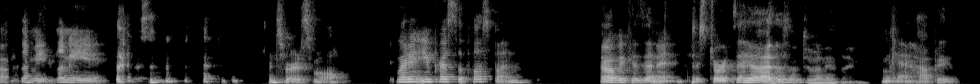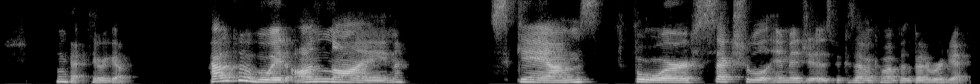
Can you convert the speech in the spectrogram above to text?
Oh, let me let me. it's very small. Why didn't you press the plus button? Oh, because then it distorts it. Yeah, it doesn't do anything. Okay. I'm happy. Okay, here we go. How to avoid online scams for sexual images because I haven't come up with a better word yet.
